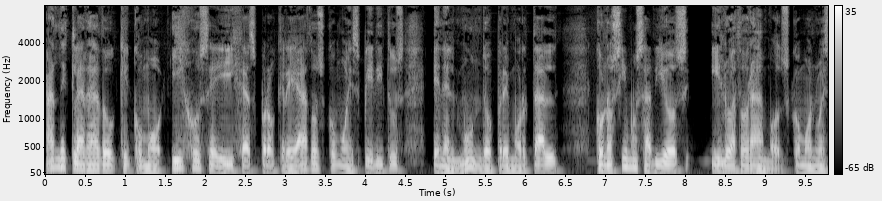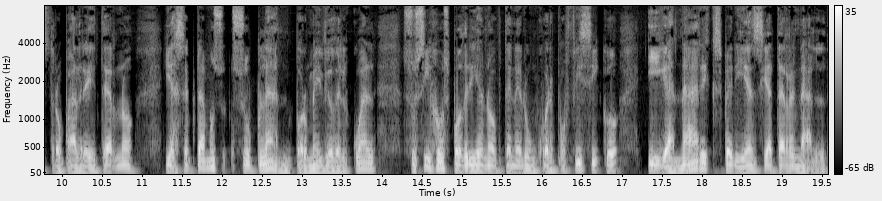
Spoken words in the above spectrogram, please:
han declarado que como hijos e hijas procreados como espíritus en el mundo premortal, conocimos a Dios y lo adoramos como nuestro Padre eterno y aceptamos su plan por medio del cual sus hijos podrían obtener un cuerpo físico y ganar experiencia terrenal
